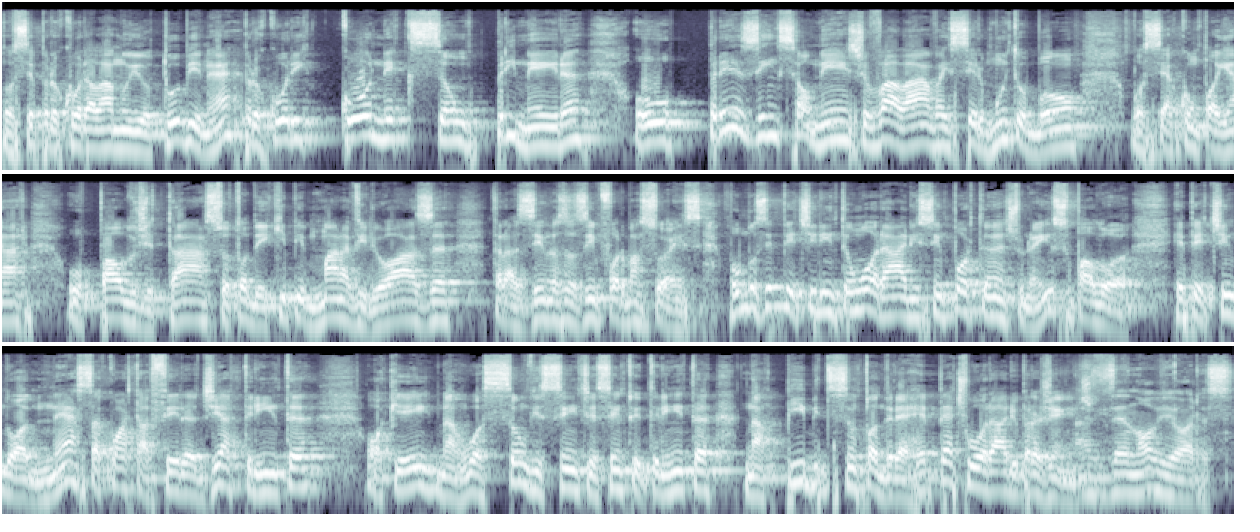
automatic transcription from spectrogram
você procura lá no YouTube, né? Procure Conexão Primeira ou presencialmente, vá lá, vai ser muito bom você acompanhar o Paulo de Tarso, toda a equipe maravilhosa, trazendo essas informações. Vamos repetir então o horário, isso é importante, não é isso, Paulo? Repetindo, ó, nessa quarta-feira, dia 30, ok? Na rua São Vicente 130, na PIB de Santo André. Repete o horário para gente. Às 19 horas.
